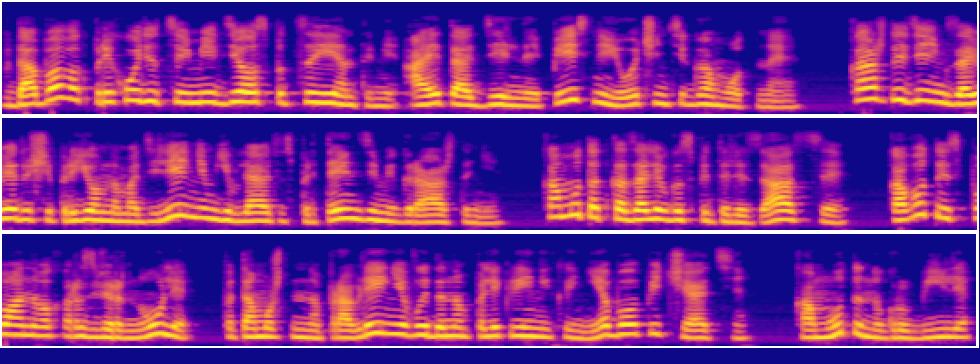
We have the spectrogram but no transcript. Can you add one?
Вдобавок приходится иметь дело с пациентами, а это отдельная песня и очень тягомотная. Каждый день к заведующей приемным отделением являются с претензиями граждане. Кому-то отказали в госпитализации, кого-то из плановых развернули, потому что на направлении, выданном поликлиникой, не было печати. Кому-то нагрубили.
